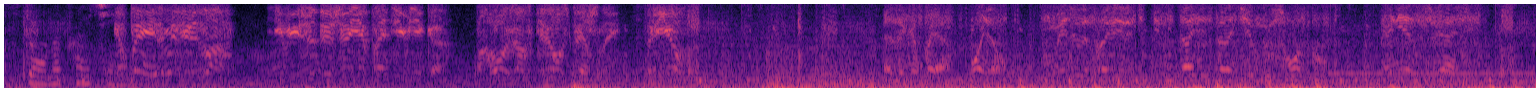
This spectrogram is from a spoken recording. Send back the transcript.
Sandstorm approaching. КП, это Михаил-2. Не вижу движения противника. Похоже, обстрел успешный. Прием. Это КП, понял. Немедленно проверить и сдать оперативную сводку. Конец связи.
